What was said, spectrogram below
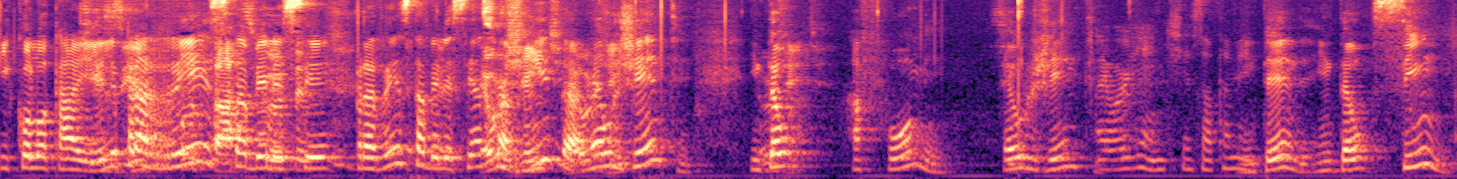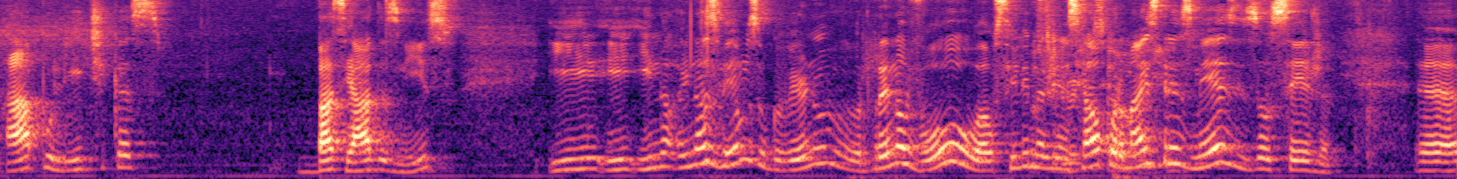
e colocar ele para restabelecer, para restabelecer a É sua urgente, vida. é É urgente. urgente. Então, urgente. a fome é urgente. É urgente, exatamente. Entende? Então, sim, há políticas baseadas nisso. E, e, e no- e nós vemos o governo renovou o auxílio emergencial por mais três meses, ou seja, é,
